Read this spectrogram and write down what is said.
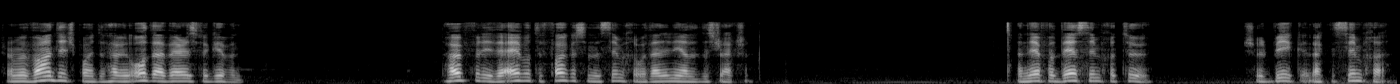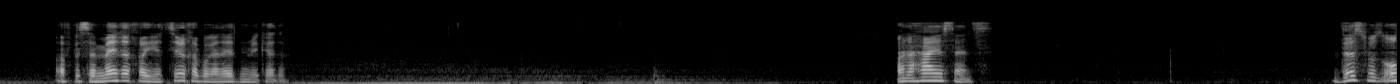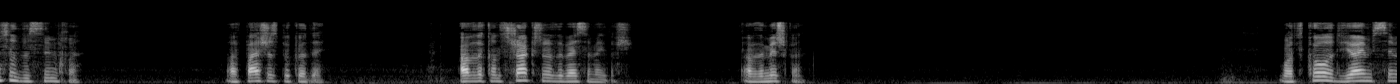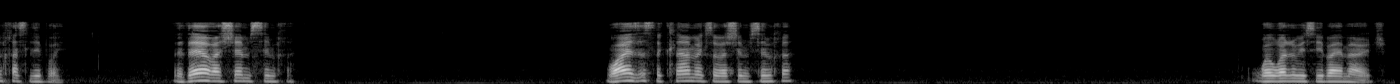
from a vantage point of having all their errors forgiven, hopefully they're able to focus on the simcha without any other distraction. And therefore their simcha too should be like the simcha of Kesamecha Yitzircha B'Gan Mikadam. On a higher sense, This was also the simcha of Pashas Pekudei, of the construction of the Beis Hamikdash, of the Mishkan. What's called Yom Simchas Liboy, The day of Hashem's Simcha. Why is this the climax of Hashem's Simcha? Well, what do we see by a marriage?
